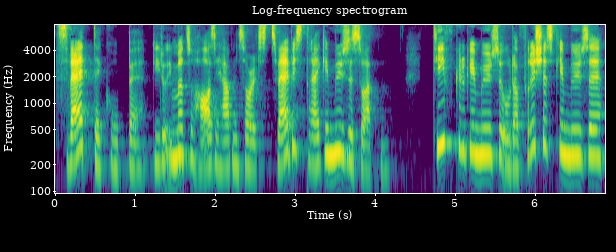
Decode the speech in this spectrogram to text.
Zweite Gruppe, die du immer zu Hause haben sollst, zwei bis drei Gemüsesorten. Tiefkühlgemüse oder frisches Gemüse,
